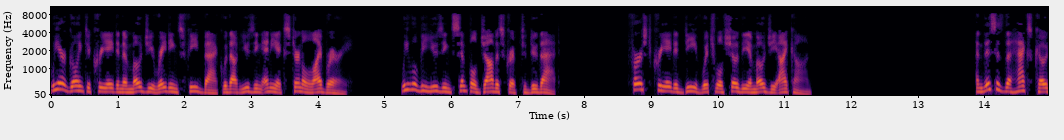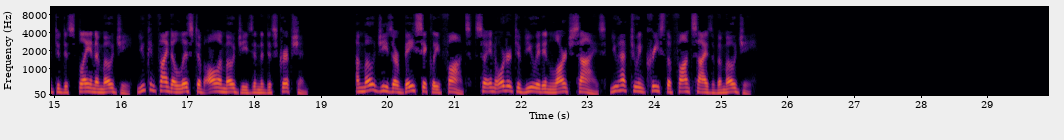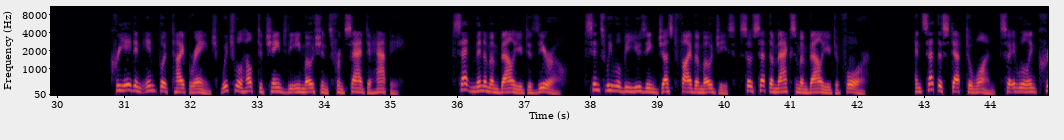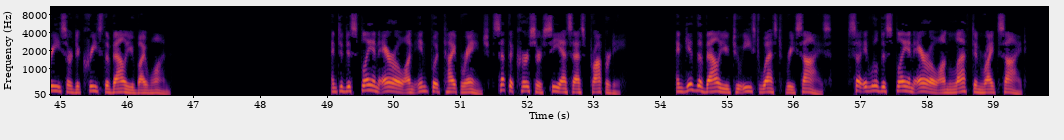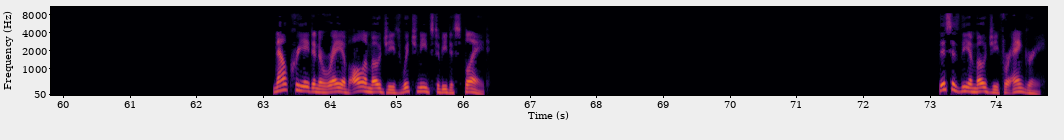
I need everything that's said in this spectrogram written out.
We are going to create an emoji ratings feedback without using any external library. We will be using simple JavaScript to do that. First create a div which will show the emoji icon. And this is the hex code to display an emoji. You can find a list of all emojis in the description. Emojis are basically fonts, so in order to view it in large size, you have to increase the font size of emoji. Create an input type range, which will help to change the emotions from sad to happy. Set minimum value to 0. Since we will be using just 5 emojis, so set the maximum value to 4. And set the step to 1, so it will increase or decrease the value by 1. And to display an arrow on input type range, set the cursor CSS property. And give the value to east-west, resize. So it will display an arrow on left and right side. Now create an array of all emojis which needs to be displayed. This is the emoji for angry.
